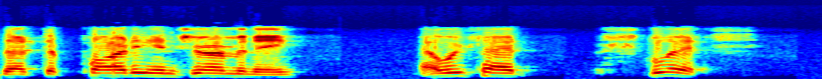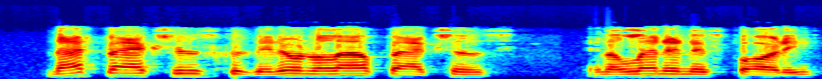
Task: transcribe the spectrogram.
that the party in Germany uh, always had splits, not factions, because they don't allow factions in a Leninist party,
